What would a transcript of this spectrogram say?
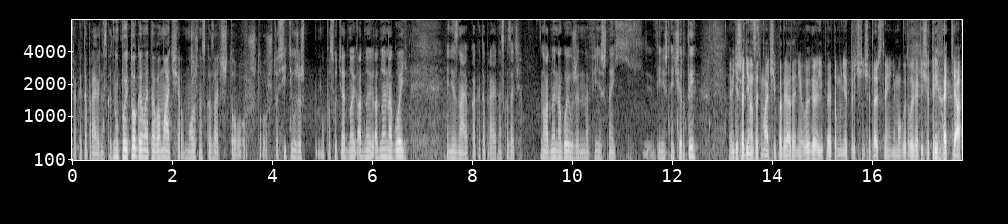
как это правильно сказать, ну, по итогам этого матча можно сказать, что, что, что Сити уже, ну, по сути, одной, одной, одной ногой, я не знаю, как это правильно сказать, ну, одной ногой уже на финишной, финишной черты. Ну, видишь, 11 матчей подряд они выиграли, поэтому нет причин считать, что они не могут выиграть еще три, хотя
